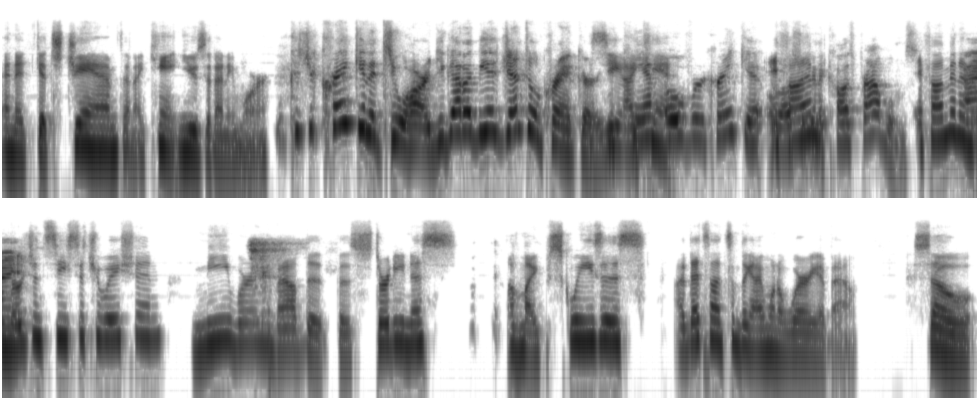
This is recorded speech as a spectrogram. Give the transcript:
and it gets jammed and I can't use it anymore. Because you're cranking it too hard. You got to be a gentle cranker. See, you can't, can't. over crank it, or If else you're I'm- going to cause problems. If I'm in an I- emergency situation, me worrying about the the sturdiness of my squeezes, uh, that's not something I want to worry about. So,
